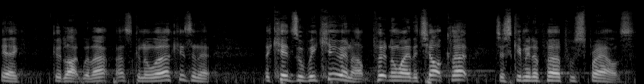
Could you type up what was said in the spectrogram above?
Yeah, good luck with that. That's going to work, isn't it? The kids will be queuing up, putting away the chocolate, just give me the purple sprouts.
